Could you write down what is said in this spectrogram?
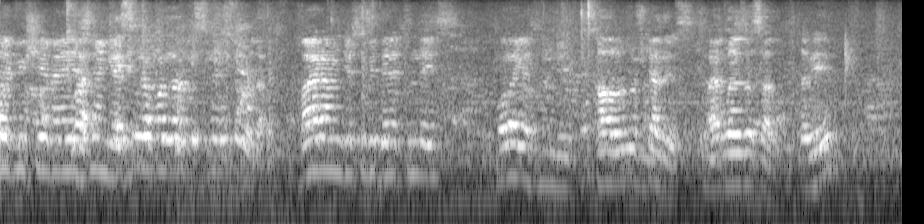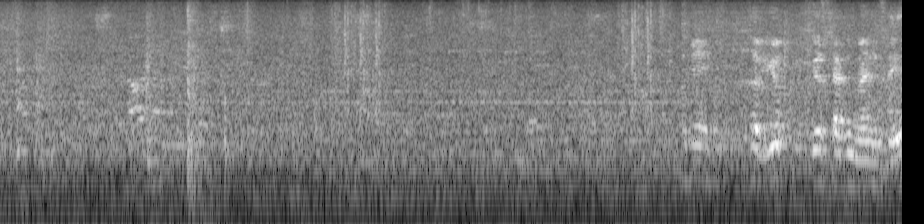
Hatay Büyükşehir Belediyesi'nden geldik. Kesim raporlarımız sizin orada. Bayram öncesi bir denetimdeyiz. Kolay gelsin öncelikle. Sağ olun, hoş geldiniz. Ayaklarınıza sağlık. Tabii. Tabii yok, gösterdim ben yüzdeyi.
